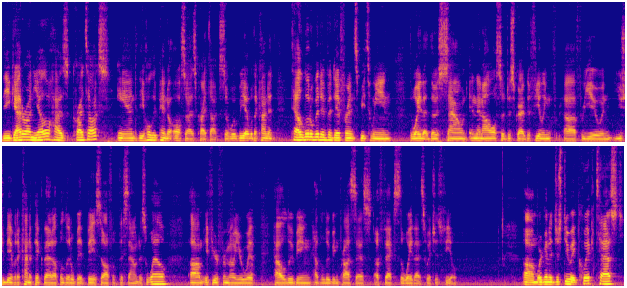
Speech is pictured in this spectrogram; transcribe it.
The Gateron Yellow has Krytox, and the Holy Panda also has Krytox. So we'll be able to kind of tell a little bit of a difference between the way that those sound, and then I'll also describe the feeling uh, for you, and you should be able to kind of pick that up a little bit based off of the sound as well, um, if you're familiar with how lubing, how the lubing process affects the way that switches feel. Um, we're going to just do a quick test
